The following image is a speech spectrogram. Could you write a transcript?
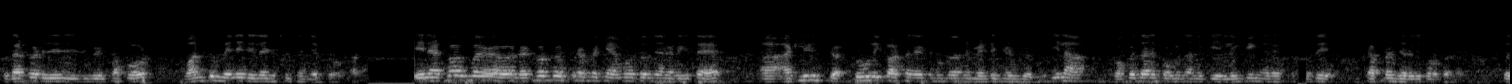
So that's what will support one to many relationships అని చెప్తూ ఉంటారు. ఈ నెట్వర్క్ నెట్వర్క్ వచ్చినప్పటికి ఏమవుతుంది అని అడిగితే అట్లీస్ట్ టూ రికార్డ్స్ అనేటువంటి మెయింటైన్ చేయడం జరుగుతుంది. ఇలా ఒకదానికి ఒకదానికి లింకింగ్ అనేది చెప్పడం జరుగుతూ ఉంటుంది. సో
